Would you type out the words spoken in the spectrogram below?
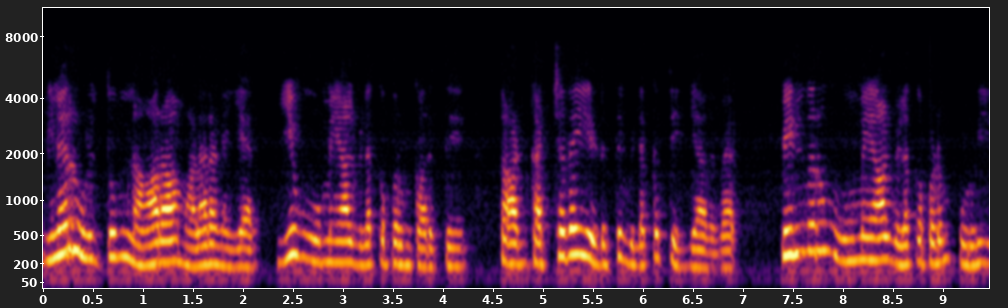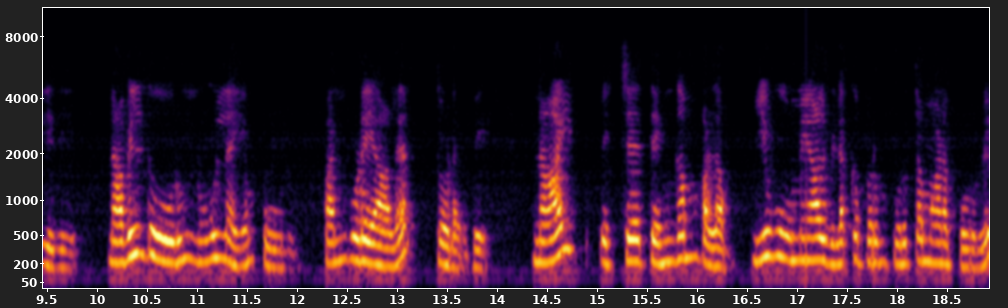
இணர் உழ்த்தும் நாரா மலரணையர். இவ்வுமையால் விளக்கப்படும் கருத்து தான் கற்றதை எடுத்து விளக்க தெரியாதவர். பின்வரும் ஊமையால் விளக்கப்படும் பொருள் எது? நவில்தோறும் நூல் நயம் போலும். பண்புடையாளர் தொடர்பு. நாய் வெச்ச தெங்கம்பழம் இவ்வுமையால் விளக்கப்படும் பொருத்தமான பொருள்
